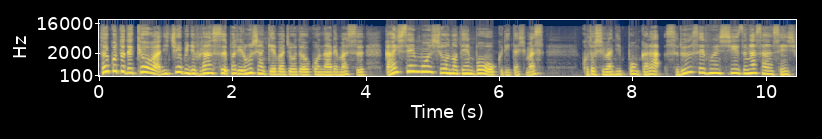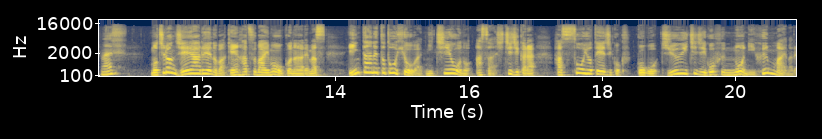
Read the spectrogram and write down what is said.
ということで今日は日曜日にフランスパリロンシャン競馬場で行われます凱旋門賞の展望をお送りいたします。今年は日本からスルーセブンシーズが参戦します。もちろん JRA の馬券発売も行われます。インターネット投票は日曜の朝7時から発送予定時刻午後11時5分の2分前まで、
